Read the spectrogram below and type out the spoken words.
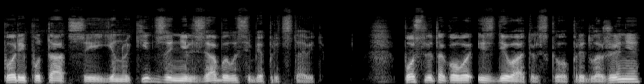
по репутации Янукидзе нельзя было себе представить. После такого издевательского предложения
